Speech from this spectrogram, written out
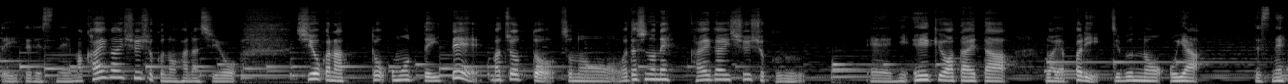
ていてですね、まあ、海外就職のお話をしようかなと思っていて、まあ、ちょっとその私のね海外就職、えに影響を与えたのはやっぱり自分の親ですね。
